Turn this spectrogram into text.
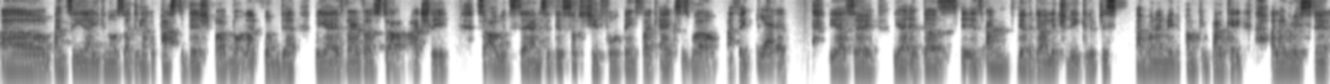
Um, and so, yeah, you can also, I did like a pasta dish, but I've not like filmed it. But yeah, it's very versatile actually. So I would say, and it's a good substitute for things like eggs as well, I think. Yeah. Yeah. So yeah, it does. It is. And the other day, I literally could have just and when I made the pumpkin pancake, and I roasted it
